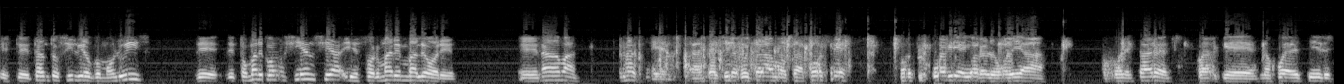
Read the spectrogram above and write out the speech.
este, tanto Silvio como Luis, de, tomar conciencia y de formar en valores. Eh, nada más. Gracias. Hasta aquí escuchábamos a Jorge, Jorge y ahora lo voy a molestar para que nos pueda decir,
